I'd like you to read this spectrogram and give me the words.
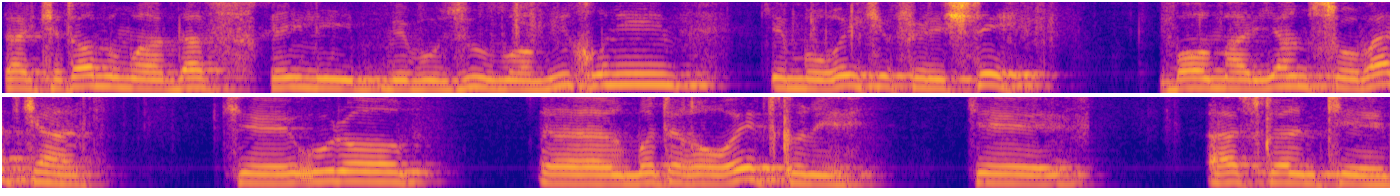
در کتاب مقدس خیلی به وضوح ما می‌خونیم که موقعی که فرشته با مریم صحبت کرد که او را متقاعد کنه که از کنم که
